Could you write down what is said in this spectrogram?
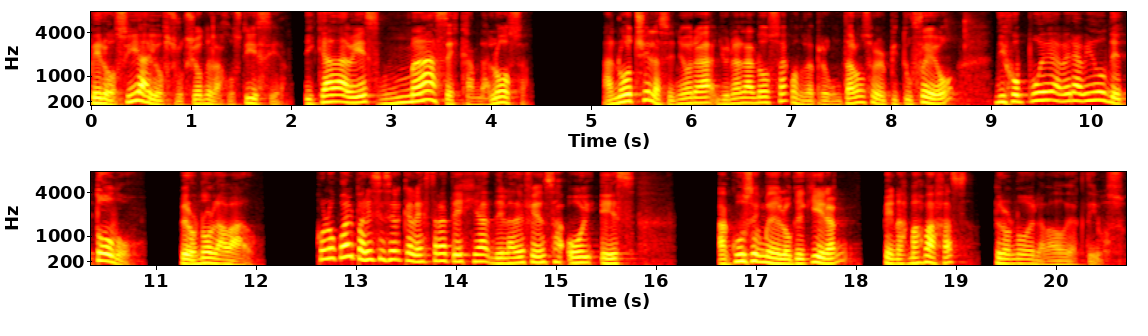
Pero sí hay obstrucción de la justicia y cada vez más escandalosa. Anoche la señora Yunala Lanosa, cuando le preguntaron sobre el pitufeo, dijo puede haber habido de todo, pero no lavado. Con lo cual parece ser que la estrategia de la defensa hoy es acúsenme de lo que quieran, penas más bajas, pero no de lavado de activos.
